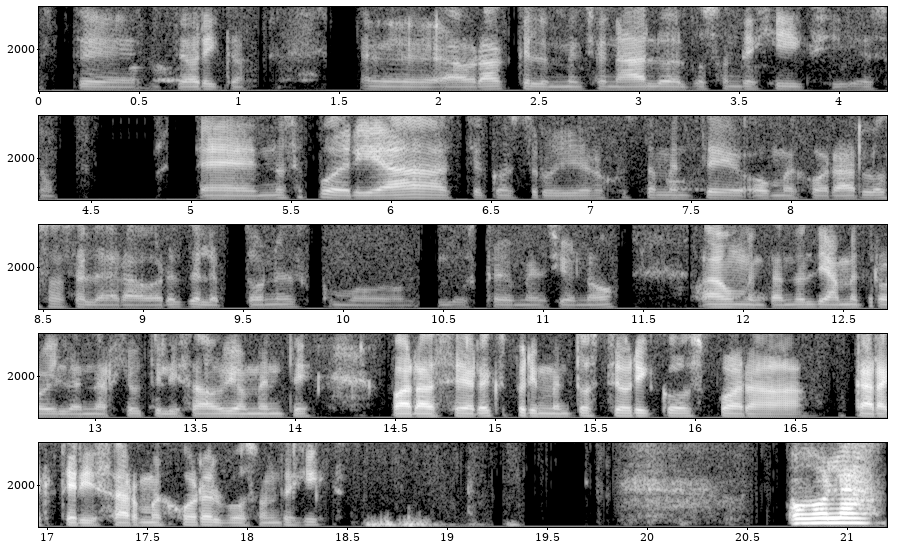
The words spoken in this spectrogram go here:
este, teórica. Eh, ahora que mencionaba lo del bosón de Higgs y eso, eh, ¿no se podría este, construir justamente o mejorar los aceleradores de leptones como los que mencionó, aumentando el diámetro y la energía utilizada obviamente, para hacer experimentos teóricos para caracterizar mejor el bosón de Higgs? Hola,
